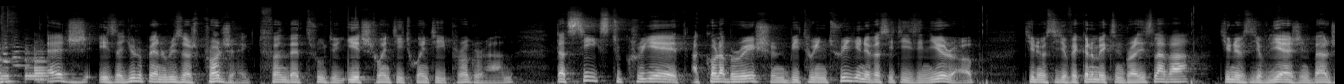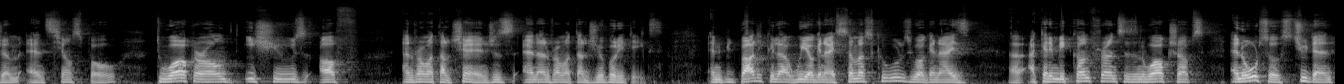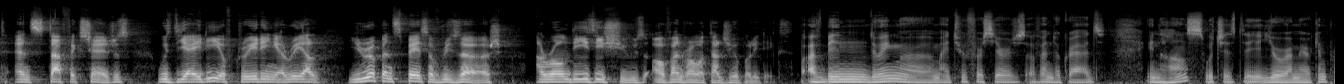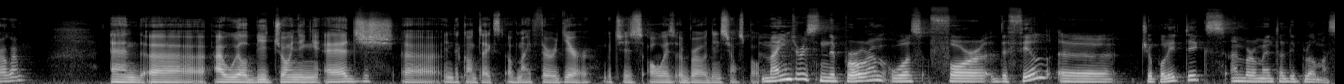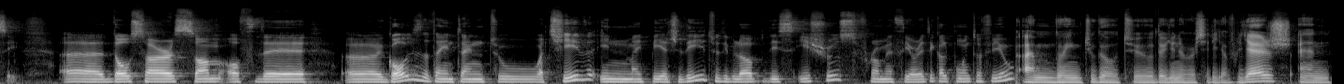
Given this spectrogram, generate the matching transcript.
EDGE is a European research project funded through the EDGE 2020 program that seeks to create a collaboration between three universities in Europe, the University of Economics in Bratislava, the University of Liège in Belgium, and Sciences Po, to work around issues of environmental changes and environmental geopolitics. And in particular, we organize summer schools, we organize uh, academic conferences and workshops, and also student and staff exchanges with the idea of creating a real European space of research around these issues of environmental geopolitics. I've been doing uh, my two first years of undergrad in Reims, which is the Euro-American program. And uh, I will be joining EDGE uh, in the context of my third year, which is always abroad in Sciences Po. My interest in the program was for the field, uh, geopolitics, environmental diplomacy. Uh, those are some of the uh, goals that I intend to achieve in my PhD to develop these issues from a theoretical point of view. I'm going to go to the University of Liège and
